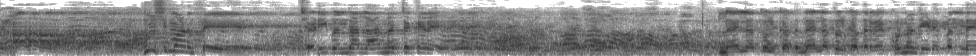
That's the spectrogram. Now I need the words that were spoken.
ہاں۔, ہاں۔ دشمن تے چھڑی بندہ لانت چکرے لیلت القدر لیلت القدر ویکھو نا جیڑے بندے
